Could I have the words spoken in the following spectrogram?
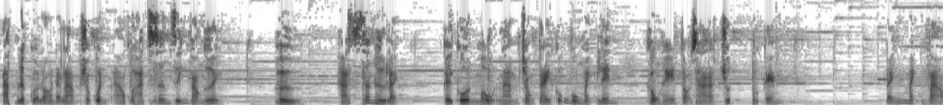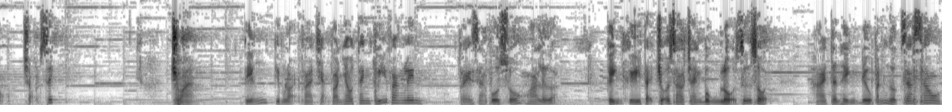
áp lực của nó đã làm cho quần áo của hạt sơn dính vào người. Hừ, hạt sơn hừ lạnh, cây côn màu lam trong tay cũng vung mạnh lên, không hề tỏ ra chút thua kém. Đánh mạnh vào trọng xích. Choàng, tiếng kim loại va chạm vào nhau thanh thúy vang lên, tóe ra vô số hoa lửa. Kình khí tại chỗ giao tranh bùng lộ dữ dội, hai thân hình đều bắn ngược ra sau,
